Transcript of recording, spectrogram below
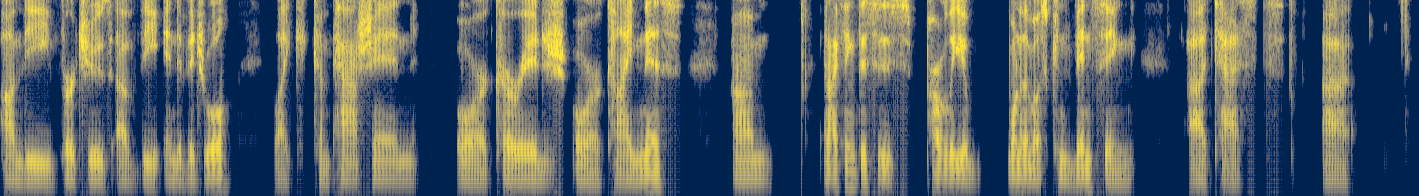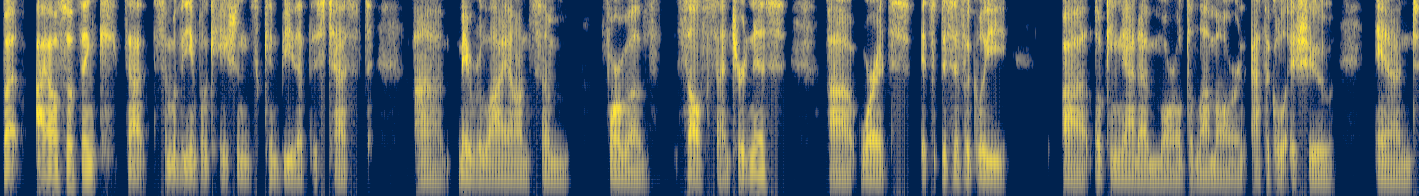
on the virtues of the individual, like compassion or courage or kindness. Um, and I think this is probably a, one of the most convincing uh, tests uh, but I also think that some of the implications can be that this test uh, may rely on some form of self-centeredness, uh, where it's it's specifically uh, looking at a moral dilemma or an ethical issue and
